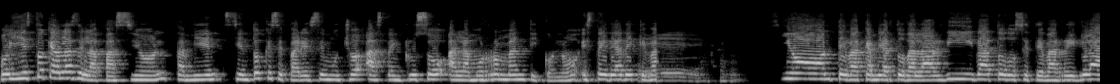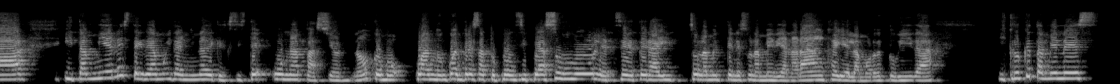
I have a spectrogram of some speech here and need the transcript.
Oye, esto que hablas de la pasión, también siento que se parece mucho hasta incluso al amor romántico, ¿no? Esta idea de que va te va a cambiar toda la vida, todo se te va a arreglar. Y también esta idea muy dañina de que existe una pasión, ¿no? Como cuando encuentres a tu príncipe azul, etcétera, y solamente tienes una media naranja y el amor de tu vida. Y creo que también es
